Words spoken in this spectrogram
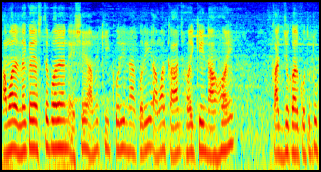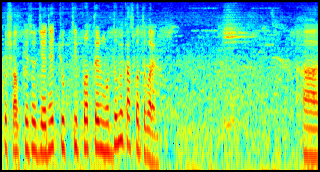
আমার এলাকায় আসতে পারেন, এসে আমি কি করি, না করি, আমার কাজ হয় কি, না হয়, কার্যকর কতটুকু সব কিছু জেনে চুক্তিপত্রের মাধ্যমে কাজ করতে পারেন। আর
